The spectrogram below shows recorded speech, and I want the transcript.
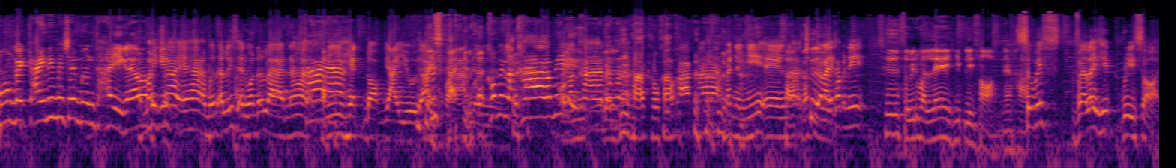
มองไกลๆนี่ไม่ใช่เมืองไทยอีกแล้วครับไม่ใช่ฮะเหมือน Alice and Wonderland นะฮะใช่ฮะมีเห็ดดอกใหญ่อยู่ด้านไม่ใช่ขวามือเขาเป็นราคาครับพี่ราคานะฮะเป็นที่พักเขาครับที่พักนะฮะเป็นอย่างนี้เองครันะบก็คือชื่ออะไรครับอันนี้ ชื่อสวิตวันเล่ฮิปรีสอร์ทนะครับ Swiss Valley Hip Resort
